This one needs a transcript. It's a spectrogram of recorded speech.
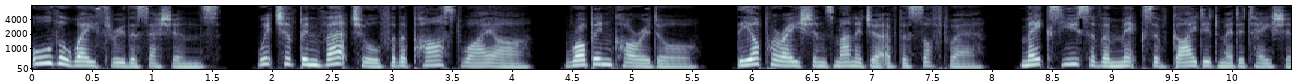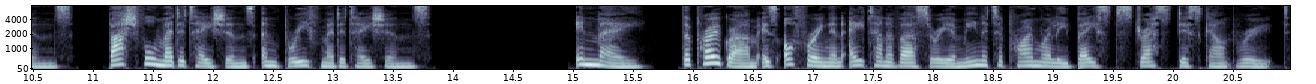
All the way through the sessions, which have been virtual for the past YR. Robin Corridor, the operations manager of the software, makes use of a mix of guided meditations, bashful meditations and brief meditations. In May, the program is offering an 8th anniversary Aminata primarily based stress discount route,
